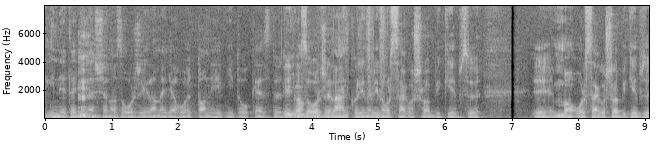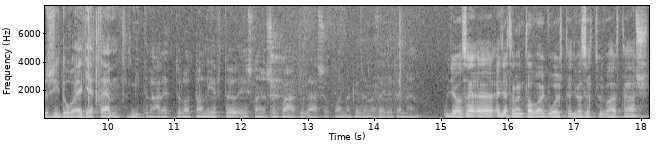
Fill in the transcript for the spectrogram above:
innét egyenesen az Orzséra megy, ahol tanévnyitó kezdődik. Az Orzsé Lánykori nevén országos rabbiképző, ma országos rabbiképző zsidó egyetem. Mit vár ettől a tanévtől, és nagyon sok változások vannak ezen az egyetemen. Ugye az egyetemen tavaly volt egy vezetőváltás.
